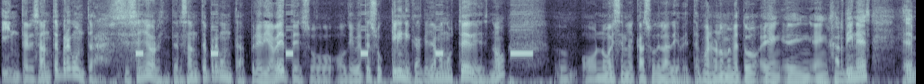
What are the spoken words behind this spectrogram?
Interesante pregunta, sí señor, interesante pregunta. Prediabetes o, diabetes subclínica que llaman ustedes, ¿no? O no es en el caso de la diabetes. Bueno, no me meto en, jardines. Eh,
